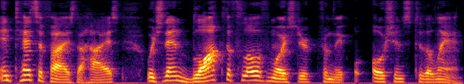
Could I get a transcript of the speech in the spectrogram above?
intensifies the highs, which then block the flow of moisture from the oceans to the land.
